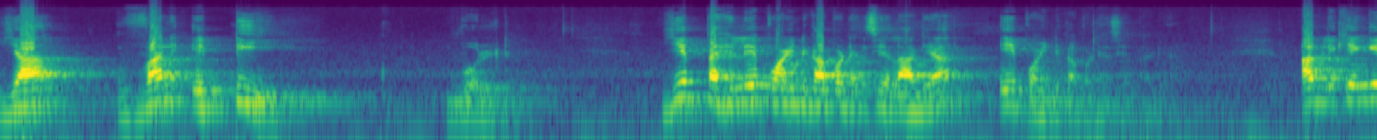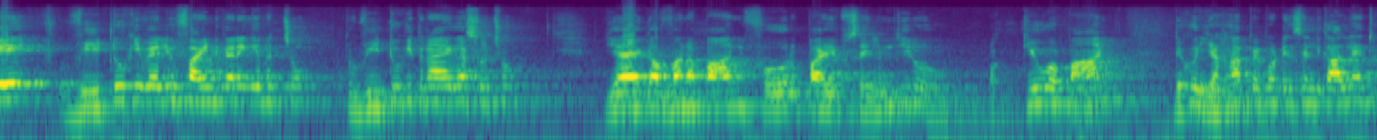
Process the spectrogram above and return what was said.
या 180 वोल्ट ये पहले पॉइंट का पोटेंशियल आ गया ए पॉइंट का पोटेंशियल आ गया। अब लिखेंगे V2 की वैल्यू फाइंड करेंगे बच्चों। तो V2 कितना आएगा सोचो? यह आएगा one upon four pi epsilon zero और Q अपान देखो यहाँ पे पोटेंशियल निकाल रहे हैं तो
